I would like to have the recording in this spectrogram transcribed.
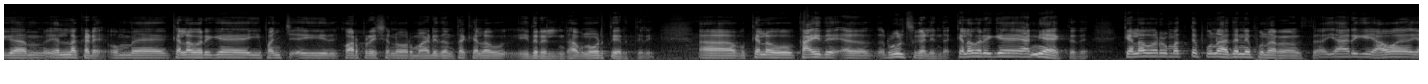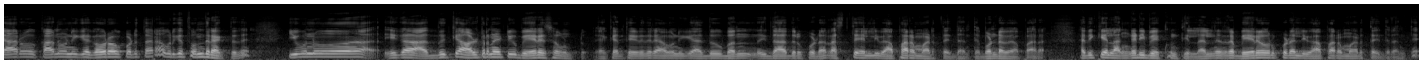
ಈಗ ಎಲ್ಲ ಕಡೆ, ಒಮ್ಮೆ ಕೆಲವರಿಗೆ ಈ ಪಂಚ, ಈ ಕಾರ್ಪೊರೇಷನ್ ಅವರು ಮಾಡಿದಂಥ ಕೆಲವು ಇದರಲ್ಲಿ ನಾವು ನೋಡ್ತಾ ಇರ್ತೀರಿ. ಕೆಲವು ಕಾಯ್ದೆ ರೂಲ್ಸ್ಗಳಿಂದ ಕೆಲವರಿಗೆ ಅನ್ಯಾಯ ಆಗ್ತದೆ. ಕೆಲವರು ಮತ್ತೆ ಪುನಃ ಅದನ್ನೇ ಪುನರಾವರ್ತಿಸ್ತಾರೆ ಯಾರಿಗೆ ಯಾವ, ಯಾರು ಕಾನೂನಿಗೆ ಗೌರವ ಕೊಡ್ತಾರೋ ಅವರಿಗೆ ತೊಂದರೆ ಆಗ್ತದೆ. ಇವನು ಈಗ ಅದಕ್ಕೆ ಆಲ್ಟರ್ನೇಟಿವ್ ಬೇರೆ ಸಹ ಉಂಟು. ಯಾಕಂತ ಹೇಳಿದರೆ ಅವನಿಗೆ ಅದು ಬಂದು, ಇದಾದರೂ ಕೂಡ ರಸ್ತೆಯಲ್ಲಿ ವ್ಯಾಪಾರ ಮಾಡ್ತಾ ಇದ್ದಂತೆ, ಬೊಂಡ ವ್ಯಾಪಾರ. ಅದಕ್ಕೆಲ್ಲ ಅಂಗಡಿ ಬೇಕು ಅಂತಿಲ್ಲ ಅಲ್ಲಿಂದ್ರೆ ಬೇರೆಯವರು ಕೂಡ ಅಲ್ಲಿ ವ್ಯಾಪಾರ ಮಾಡ್ತಾ ಇದ್ರಂತೆ.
